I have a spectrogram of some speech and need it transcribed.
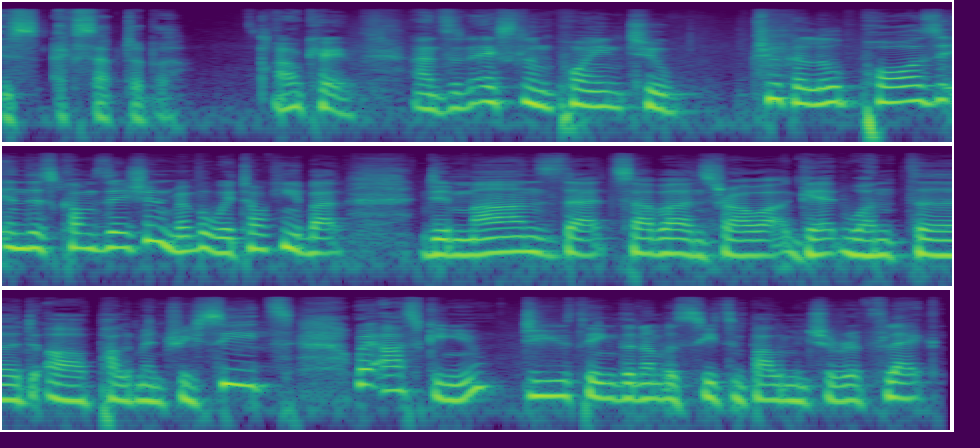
is acceptable? Okay, and it's an excellent point to took a little pause in this conversation. Remember, we're talking about demands that Sabah and Sarawak get one third of parliamentary seats. We're asking you, do you think the number of seats in parliament should reflect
